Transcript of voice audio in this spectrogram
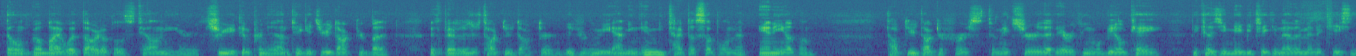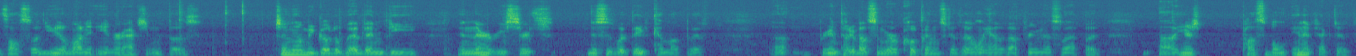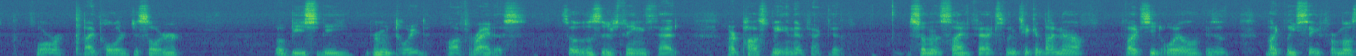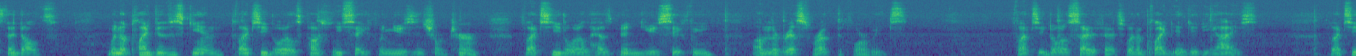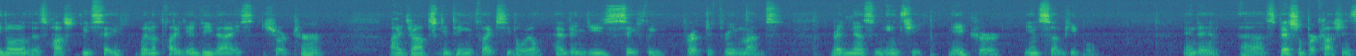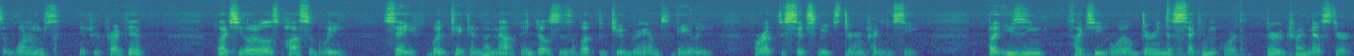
don't go by what the article is telling you here. Sure, you can print it out and take it to your doctor, but it's better to just talk to your doctor if you're going to be adding any type of supplement, any of them talk to your doctor first to make sure that everything will be okay because you may be taking other medications also and you don't want any interaction with those. So now we go to WebMD and their research. This is what they've come up with. Uh, we're going to talk about some more coconuts because I only have about three minutes left. But uh, here's possible ineffective for bipolar disorder, obesity, rheumatoid arthritis, so those are things that are possibly ineffective. Some of the side effects when taken by mouth, flaxseed oil is likely safe for most adults. When applied to the skin, flaxseed oil is possibly safe when used in short term. Flaxseed oil has been used safely on the wrist for up to four weeks. Flaxseed oil side effects when applied into the eyes. Flaxseed oil is possibly safe when applied into the eyes short term. Eye drops containing flaxseed oil have been used safely for up to three months. Redness and itching may occur in some people. And then uh, special precautions and warnings if you're pregnant. Flaxseed oil is possibly safe when taken by mouth in doses of up to 2 grams daily for up to 6 weeks during pregnancy but using flaxseed oil during the second or third trimester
